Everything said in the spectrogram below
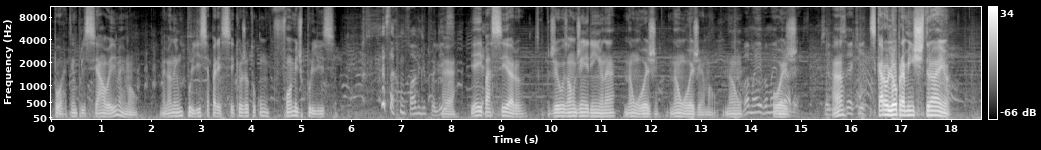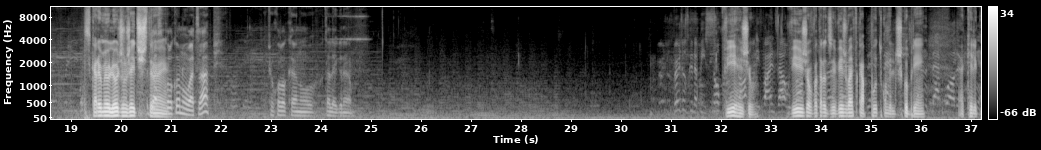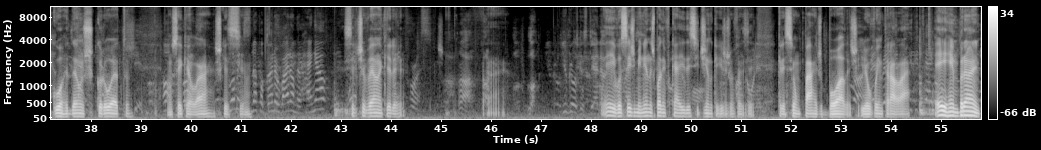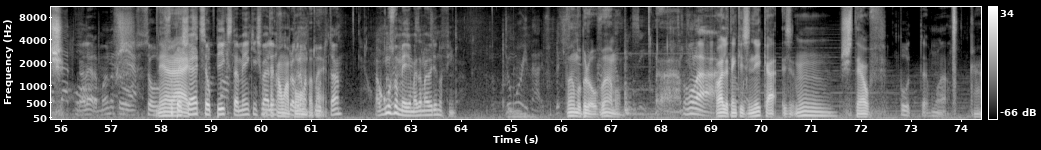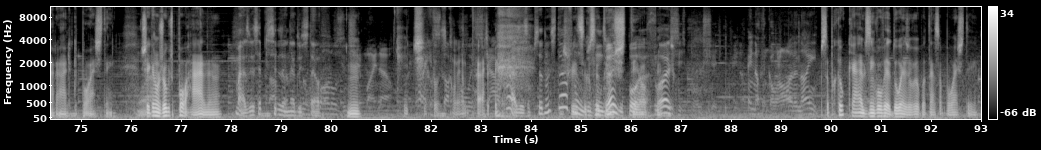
Porra, tem policial aí, meu irmão? Melhor nenhum polícia aparecer que hoje eu tô com fome de polícia. Você tá com fome de polícia? É. E aí, parceiro? Podia usar um dinheirinho, né? Não hoje. Não hoje, irmão. Não. Vamos aí, vamos aí, Hoje. Hã? Esse cara olhou pra mim estranho. Esse cara me olhou de um jeito você estranho. colocou no WhatsApp? Deixa eu colocar no Telegram. Virgil. Virgil, vou traduzir. Virgil vai ficar puto quando ele descobrir, hein? Aquele gordão escroto. Não sei o que lá, esqueci. Se ele tiver naquele. Ei, vocês meninas podem ficar aí decidindo o que a gente vai fazer. Crescer um par de bolas e eu vou entrar lá. Ei, Rembrandt! Galera, manda seu, seu Alright. superchat, seu pix também, que a gente vai ler no fim do programa bomba, tudo, vai. tá? Alguns no meio, mas a maioria no fim. Vamos, bro, vamos. Vamos lá. Olha, tem que sneak. a- Hum. Stealth. Puta, vamos lá. Caralho, que bosta, hein? Achei que era um jogo de porrada, né? Mas às vezes você precisa, né, do stealth. Ridículo esse comentário. Ué, às vezes você precisa de um stealth, um, precisa um de um gangue, porra. stealth. Lógico. É porque o cara, o desenvolvedor, resolveu botar essa bosta aí.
